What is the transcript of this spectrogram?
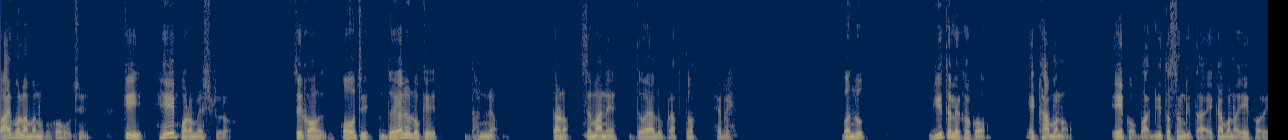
ବାଇବଲ କହୁଛି କି ହେ ପରମେଶ୍ୱର ସେ କ'ଣ କହୁଛି ଦୟାଲୁ ଲୋକେ ଧନ୍ୟ। କାରଣ ସେମାନେ ଦୟାଲୁ ପ୍ରାପ୍ତ ହେବେ। ବନ୍ଧୁ ଗୀତ ଲେଖକ ଏକାବନ ଏକ ବା ଗୀତ ସଙ୍ଗୀତା ଏକାବନ ଏକରେ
